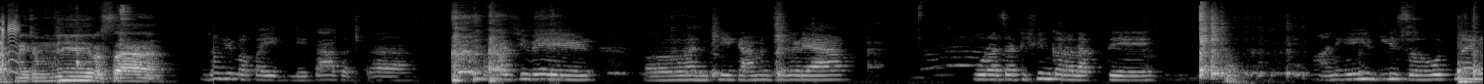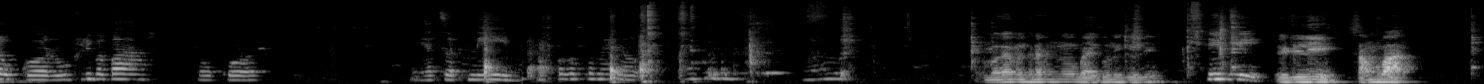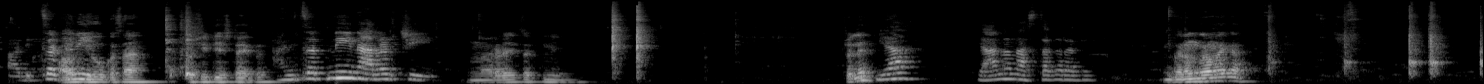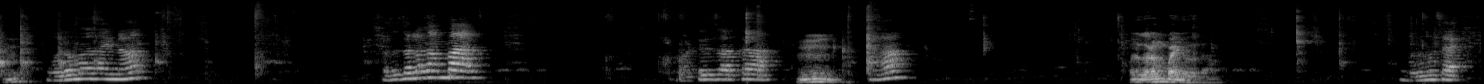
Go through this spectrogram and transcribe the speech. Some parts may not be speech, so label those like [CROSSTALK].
टाकण्याच्या म्हणजे रस्सा. जमली बापा इडली का करता? सकाळची वेळ अं, आणखी काय म्हणते गड्या? पोराचा टिफिन करा लागते. आणि हे इडलीच होत नाही लवकर. उठली बापा लवकर. ह्या चटणी. गप्प गप्प मॅडम बघा मित्रांनो बायकोने केली इडली. इडली सांबार. आणि चटणी. घेऊ कसा? कशी टेस्ट आहे तर? आणि चटणी नारळची. नारळाची चटणी. चले. या. या ना नाश्ता करायला. गरम गरम आहे का? गरमच आहे ना? कसं झालं सांबार. हॉटेल सारखा. हम्म. हा? पण गरम पाहिजे होता. गरमच आहे.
